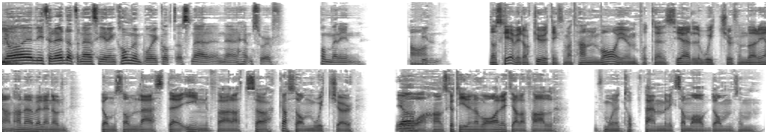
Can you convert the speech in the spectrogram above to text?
Mm. Jag är lite rädd att den här serien kommer bojkottas när, när Hemsworth kommer in i Ja. bilden. De skrev ju dock ut liksom att han var ju en potentiell Witcher från början. Han är väl en av de som läste in för att söka som Witcher. Ja, Och han ska tydligen ha varit i alla fall förmodligen topp fem liksom av de som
